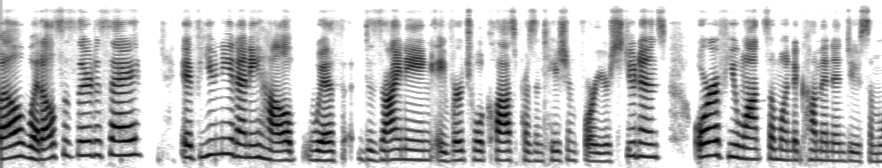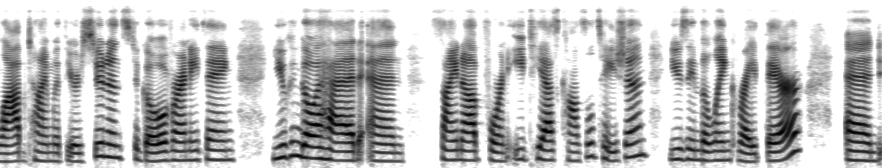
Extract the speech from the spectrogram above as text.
Well, what else is there to say? If you need any help with designing a virtual class presentation for your students, or if you want someone to come in and do some lab time with your students to go over anything, you can go ahead and sign up for an ETS consultation using the link right there. And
